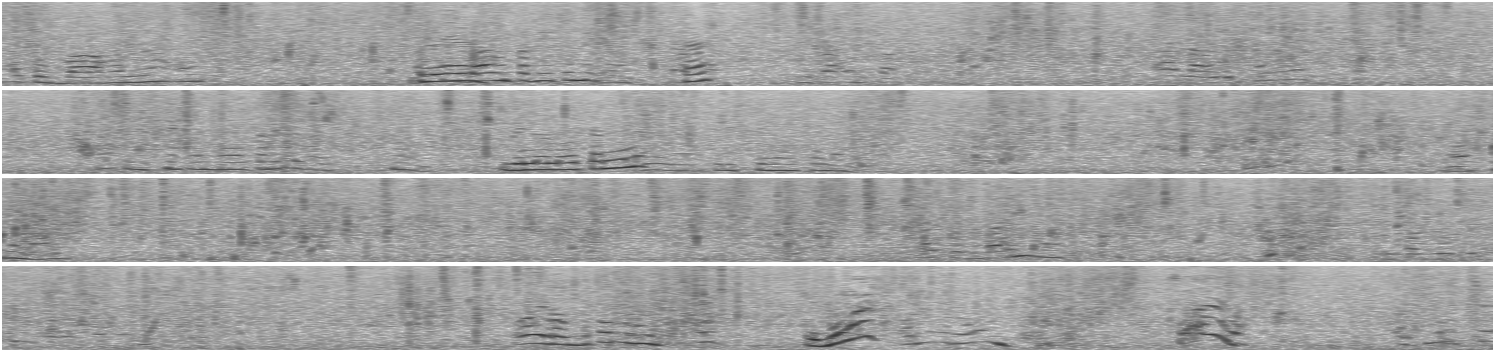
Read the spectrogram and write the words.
Ay, tumbahan na oh. Nagtibain pa dito may oh. Ha? Nagtibain pa. Ah, lalo po oh. Ah, tinisting kong bunutan nito oh. Hmm. Binunutan mo na. Oo, tinistingan ko na. Mas naman. Ay, mo. Ay, rambutan mo. May bunga? ano yun? Saan? Ay, swerte.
